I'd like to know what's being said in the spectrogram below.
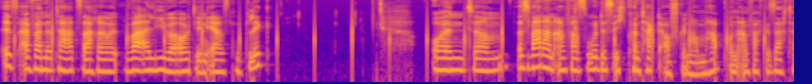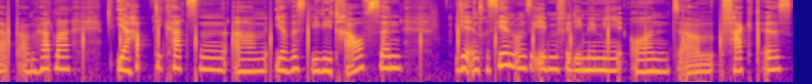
ist einfach eine Tatsache, war Liebe auf den ersten Blick. Und ähm, es war dann einfach so, dass ich Kontakt aufgenommen habe und einfach gesagt habe, ähm, hört mal, ihr habt die Katzen, ähm, ihr wisst, wie die drauf sind. Wir interessieren uns eben für die Mimi und ähm, Fakt ist,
